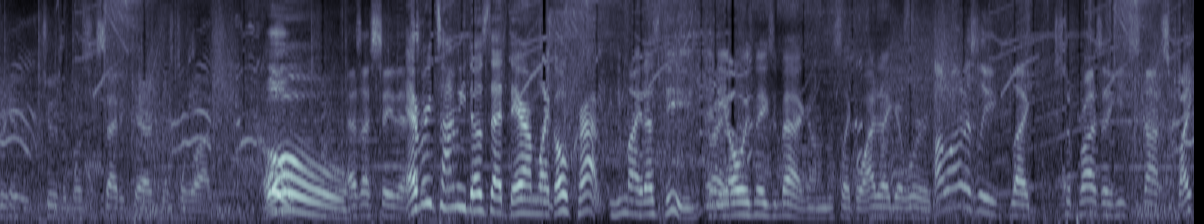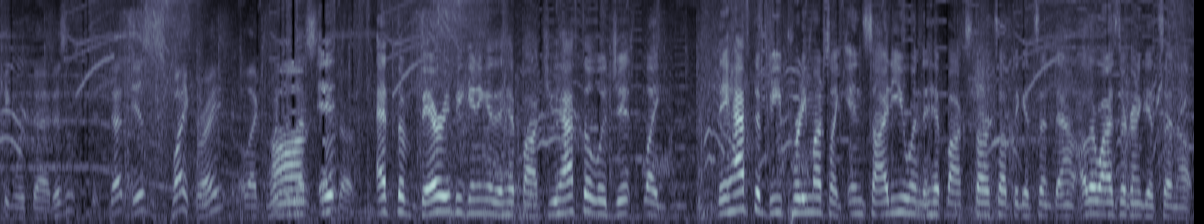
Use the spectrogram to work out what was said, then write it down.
Really two of the most exciting characters to watch. Oh. As I say that, Every time he does that there, I'm like, oh crap, he might SD. And he always makes it back. And I'm just like, why did I get worried? I'm honestly like surprised that he's not spiking with that. Isn't that is a spike, right? Like when Um, did that it- start up? At the very beginning of the hitbox, you have to legit, like, they have to be pretty much like inside of you when the hitbox starts up to get sent down. Otherwise, they're gonna get sent up.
